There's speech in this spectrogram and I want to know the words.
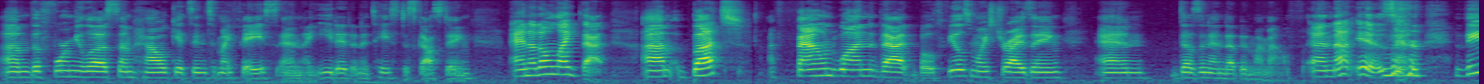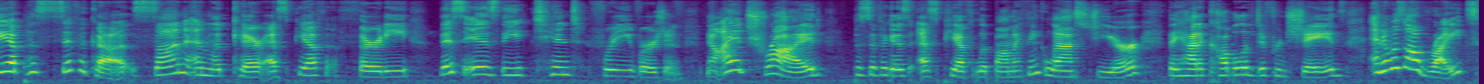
um, the formula somehow gets into my face and I eat it and it tastes disgusting. And I don't like that. Um, but I found one that both feels moisturizing and doesn't end up in my mouth. And that is the Pacifica Sun and Lip Care SPF 30. This is the tint-free version. Now, I had tried Pacifica's SPF lip balm, I think last year. They had a couple of different shades, and it was all right,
